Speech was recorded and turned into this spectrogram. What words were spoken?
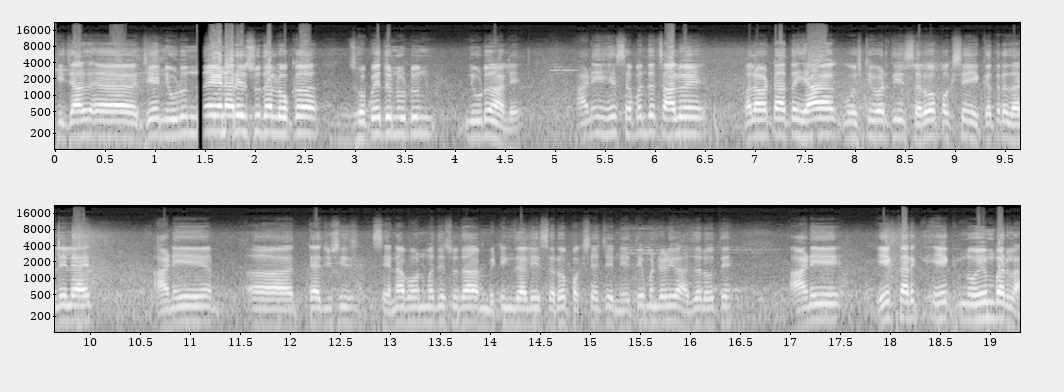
की ज्या जे निवडून न येणारे सुद्धा लोक झोपेतून उठून निवडून आले. आणि हे संबंध चालू आहे. मला वाटतं आता ह्या गोष्टीवरती सर्व पक्ष एकत्र झालेले आहेत. आणि त्या दिवशी सेनाभवनमध्ये सुद्धा मिटिंग झाली. सर्व पक्षाचे नेते मंडळी हजर होते. आणि एक तारीख एक नोव्हेंबरला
